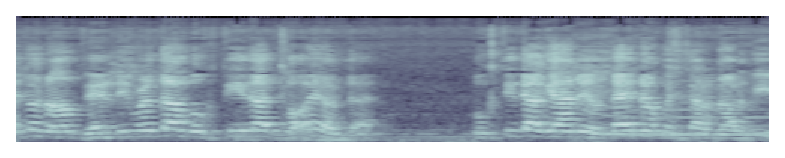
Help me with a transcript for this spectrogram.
ਅਜੋ ਨਾਮ ਫੇਰ ਨਹੀਂ ਮਿਲਦਾ, ਮੁਕਤੀ ਦਾ ਥੋ ਹੁੰਦਾ। ਮੁਕਤੀ ਦਾ ਗਿਆਨ ਹੁੰਦਾ ਇਹਨਾਂ ਕੁਝ ਕਰਨ ਨਾਲ ਵੀ।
